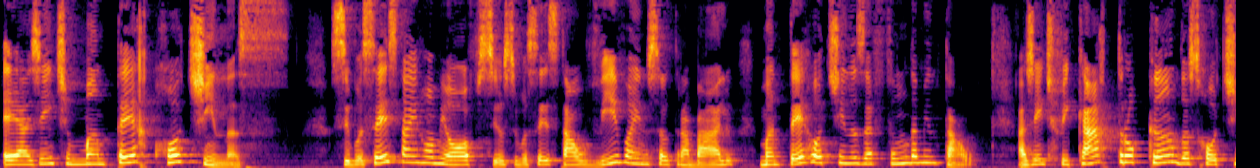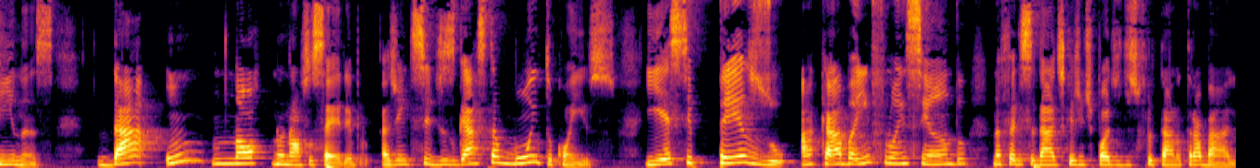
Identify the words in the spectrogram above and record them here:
é a gente manter rotinas. Se você está em home office ou se você está ao vivo aí no seu trabalho, manter rotinas é fundamental. A gente ficar trocando as rotinas dá um nó no nosso cérebro. A gente se desgasta muito com isso. E esse peso acaba influenciando na felicidade que a gente pode desfrutar no trabalho.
